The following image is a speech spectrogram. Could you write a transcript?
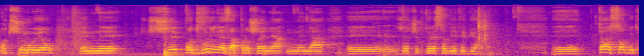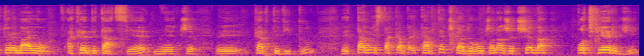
otrzymują trzy podwójne zaproszenia na y, rzeczy, które sobie wybiorą. Te osoby, które mają akredytację czy karty VIP-u, tam jest taka karteczka dołączona, że trzeba potwierdzić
